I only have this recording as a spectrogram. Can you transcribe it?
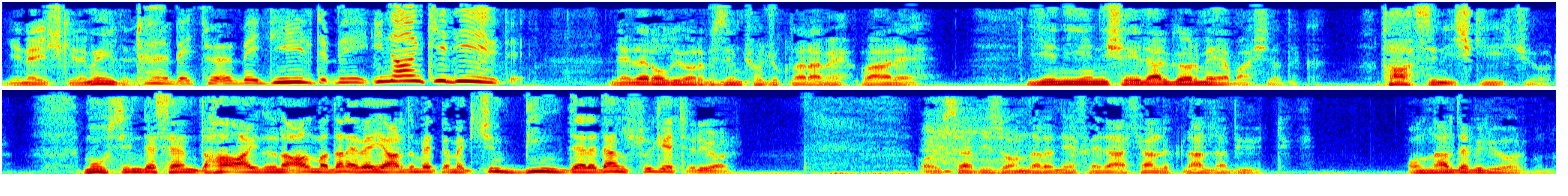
Yine işkili miydi? Tövbe tövbe değildi bey. İnan ki değildi. Neler oluyor bizim çocuklara mehpare? Yeni yeni şeyler görmeye başladık. Tahsin içki içiyor. Muhsin desen daha aylığını almadan eve yardım etmemek için bin dereden su getiriyor. Oysa biz onları ne fedakarlıklarla büyüttük. Onlar da biliyor bunu.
